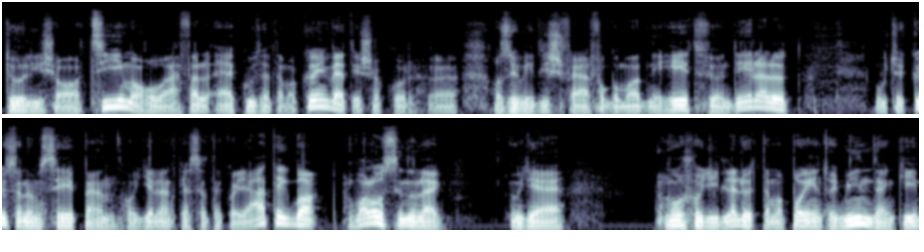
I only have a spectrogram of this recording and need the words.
Pétertől is a cím, ahová fel, elküldhetem a könyvet, és akkor az övét is fel fogom adni hétfőn délelőtt. Úgyhogy köszönöm szépen, hogy jelentkeztetek a játékba. Valószínűleg ugye most, hogy így lelőttem a poént, hogy mindenki,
